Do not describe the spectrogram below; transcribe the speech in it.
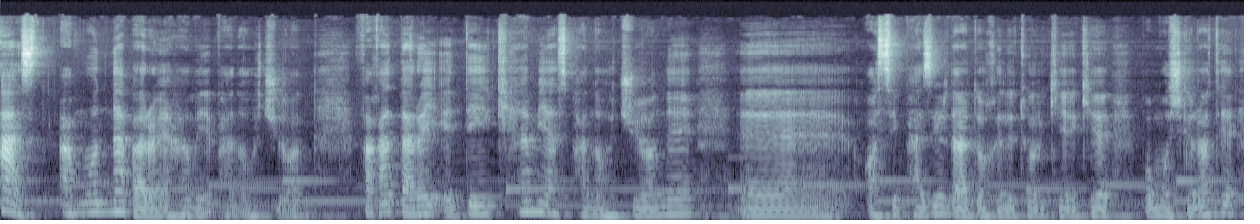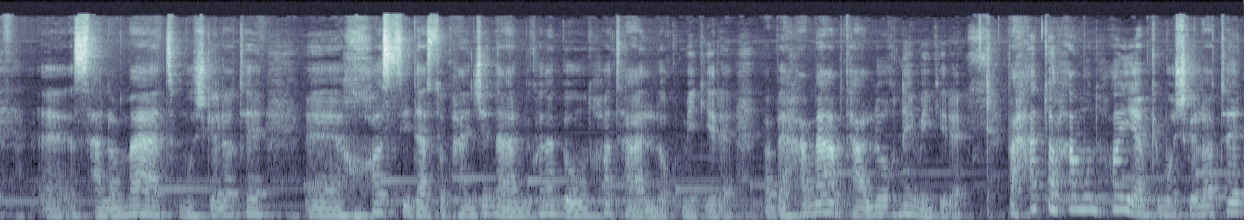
هست اما نه برای همه پناهجویان. فقط برای عده کمی از پناهجویان آسیب پذیر در داخل ترکیه که با مشکلات سلامت مشکلات خاصی دست و پنجه نرم می‌کنن به اونها تعلق می‌گیره و به همه هم تعلق نمی‌گیره. و حتی همون هایی هم که مشکلات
